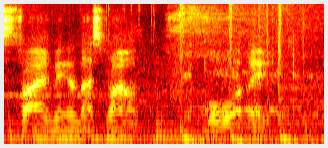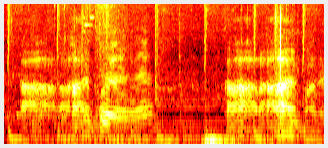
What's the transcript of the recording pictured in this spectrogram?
Nice try, man. Nice round. Boa, velho. Caralho, mano. Porra. Caralho, mano.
